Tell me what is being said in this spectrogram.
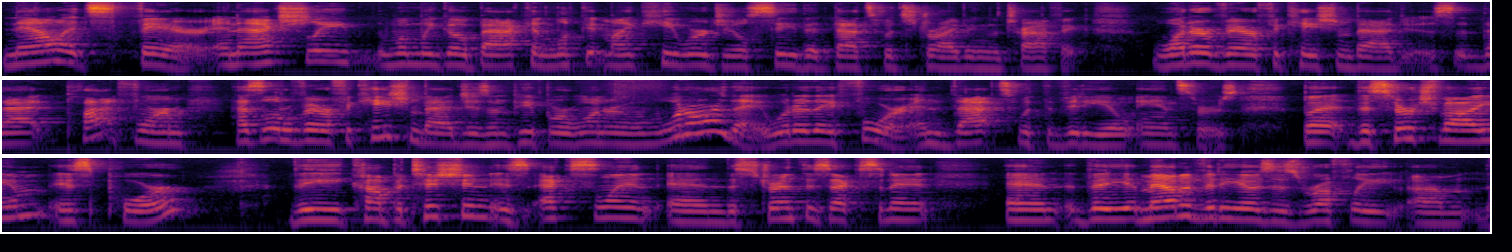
Now it's fair. And actually when we go back and look at my keywords you'll see that that's what's driving the traffic. What are verification badges? That platform has little verification badges and people are wondering what are they? What are they for? And that's what the video answers. But the search volume is poor. The competition is excellent and the strength is excellent and the amount of videos is roughly, um,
